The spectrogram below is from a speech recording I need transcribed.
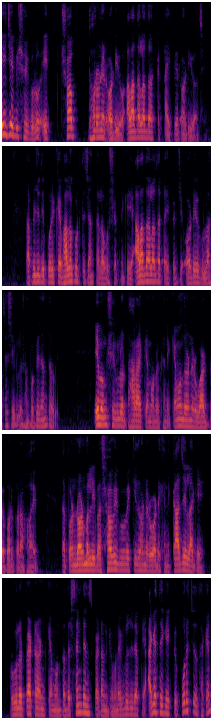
এই যে বিষয়গুলো, এই সব ধরনের অডিও আলাদা আলাদা একটা টাইপের অডিও আছে। তো আপনি যদি পরীক্ষায় ভালো করতে চান, তাহলে অবশ্যই আপনাকে এই আলাদা আলাদা টাইপের যে অডিওগুলো আছে, সেগুলো সম্পর্কে জানতে হবে। এবং সেগুলোর ধারা কেমন ওখানে, কেমন ধরনের ওয়ার্ড ব্যবহার করা হয় তারপর নর্মালি বা স্বাভাবিকভাবে কী ধরনের ওয়ার্ড এখানে কাজে লাগে, ওগুলোর প্যাটার্ন কেমন, তাদের সেন্টেন্স প্যাটার্ন কেমন, এগুলো যদি আপনি আগে থেকে একটু পরিচিত থাকেন,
